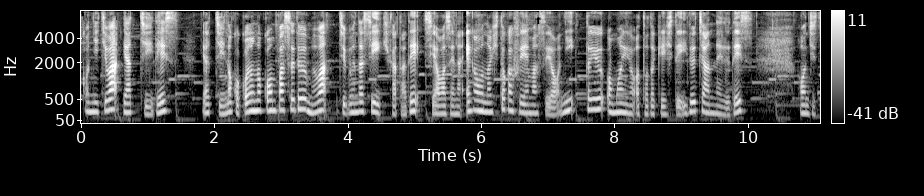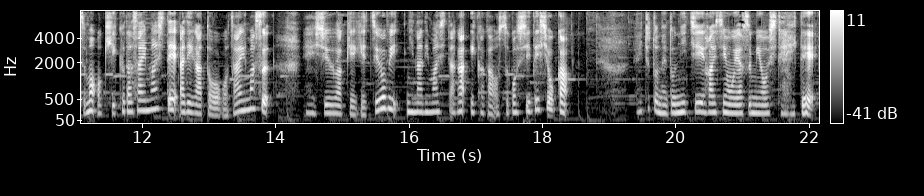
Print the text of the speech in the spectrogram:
こんにちは、やっちーです。やっちーの心のコンパスルームは自分らしい生き方で幸せな笑顔の人が増えますようにという思いをお届けしているチャンネルです。本日もお聴きくださいましてありがとうございます、えー週明け月曜日になりましたがいかがお過ごしでしょうか？ちょっとね土日配信お休みをしていて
